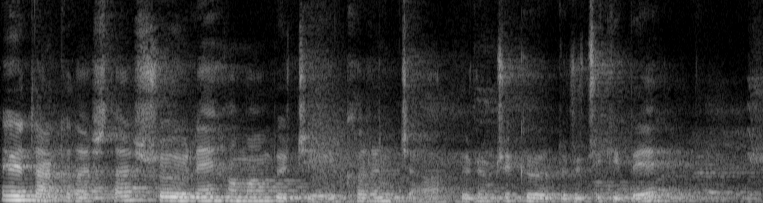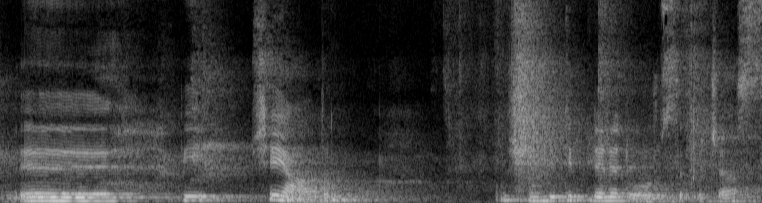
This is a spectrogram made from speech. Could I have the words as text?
Evet arkadaşlar şöyle hamam böceği, karınca, örümcek öldürücü gibi eee, bir şey aldım. Şimdi diplere doğru sıkacağız.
